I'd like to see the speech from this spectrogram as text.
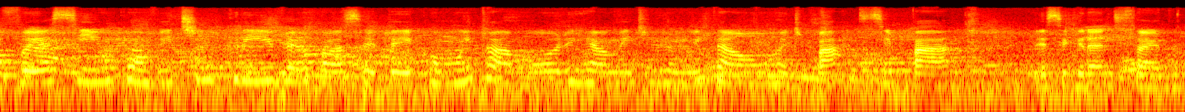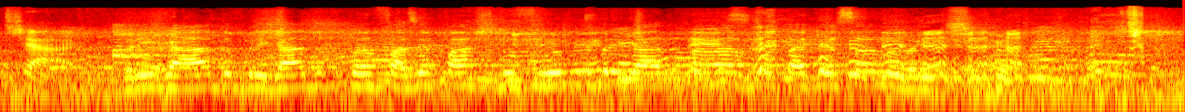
E foi assim um convite incrível que eu aceitei com muito amor e realmente tive muita honra de participar desse grande sonho do Thiago. Obrigado, obrigado por fazer parte do filme e obrigado por estar aqui essa noite.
